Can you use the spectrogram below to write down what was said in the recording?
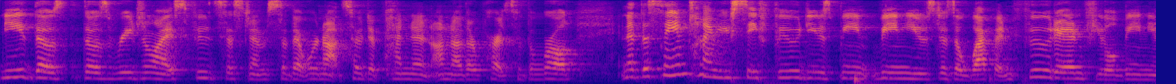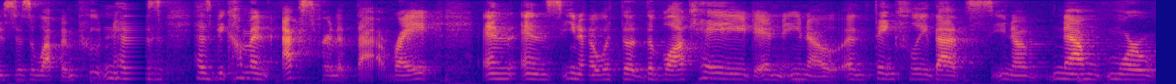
need those those regionalized food systems so that we're not so dependent on other parts of the world. And at the same time, you see food use being being used as a weapon, food and fuel being used as a weapon. Putin has has become an expert at that, right? And and you know with the the blockade and you know and thankfully that's you know now more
